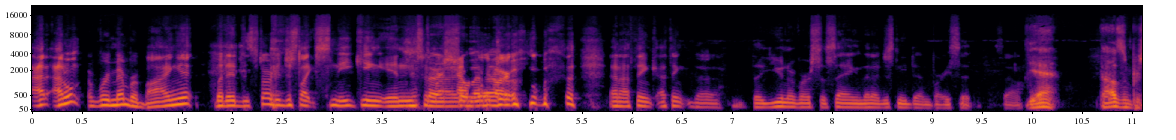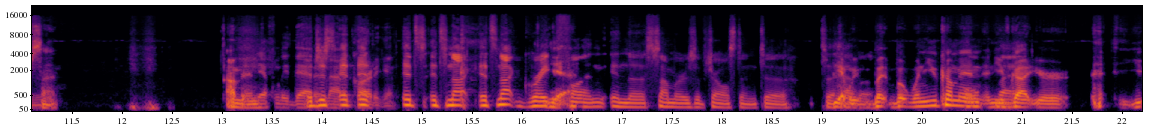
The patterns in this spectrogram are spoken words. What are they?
I, I don't remember buying it but it started just like sneaking into my started showing up. wardrobe and i think i think the the universe is saying that i just need to embrace it so Yeah, thousand percent. I'm in. Definitely that. It and just- not it- a it- cardigan. it's it's not it's not great Yeah. fun in the summers of charleston to to Yeah, have we, a- but but when you come in and you've plaid. got your you,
